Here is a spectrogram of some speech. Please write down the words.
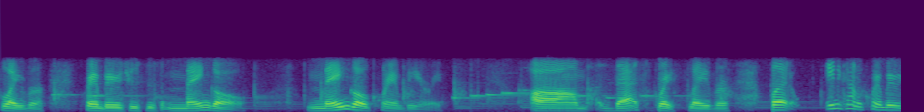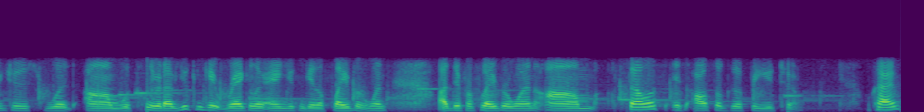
flavor cranberry juice is mango, mango cranberry. Um, that's great flavor. But any kind of cranberry juice would um would clear it up. You can get regular and you can get a flavored one, a different flavored one. Um, fellas, is also good for you too. Okay,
